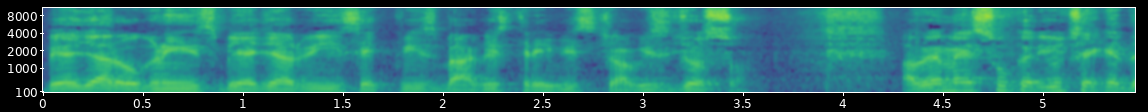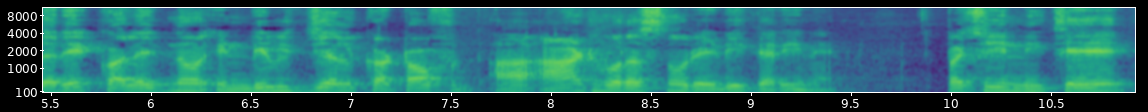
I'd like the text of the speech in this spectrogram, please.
બે હજાર ઓગણીસ, બે હજાર વીસ, એકવીસ, બાવીસ, ત્રેવીસ, ચોવીસ જોશો. હવે મેં શું કર્યું છે કે દરેક કોલેજનો ઇન્ડિવિજ્યુઅલ કટ ઓફ આ આઠ વર્ષનું રેડી કરીને પછી નીચે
